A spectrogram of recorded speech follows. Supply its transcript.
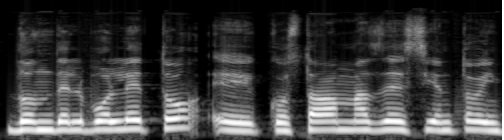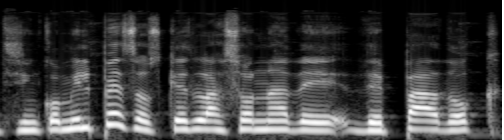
donde el boleto eh, costaba más de 125 mil pesos, que es la zona de, de paddock,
